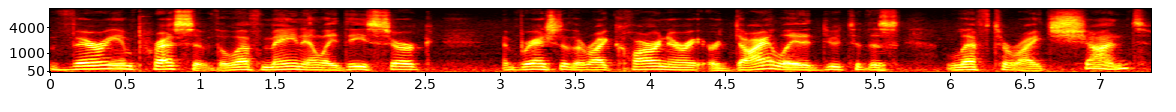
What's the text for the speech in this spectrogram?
very impressive. The left main LAD circ and branches of the right coronary are dilated due to this left to right shunt,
